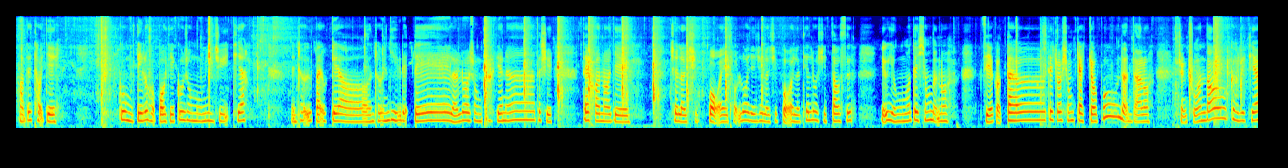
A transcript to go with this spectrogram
Họ tới thầu về cô một tí lúc họ bỏ về cô trong một mình chị thế. Đến thử bài ok ờ, à thử gì để tê, là luôn trong cái thế nữa. Ta chỉ tê khó nói về chơi là chỉ bỏ ấy thọ luôn chè chơi là chỉ bỏ ấy là thiết luôn chỉ tao xứ. Giữ giờ một món tê xuống được nó. Chỉ có tao, tê cho xuống chặt cho bố đợn ra lo. Chẳng chuẩn đâu cơ lý thia.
